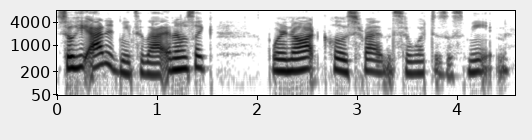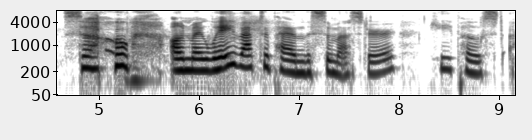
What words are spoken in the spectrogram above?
So he added me to that, and I was like, we're not close friends, so what does this mean? So on my way back to Penn this semester, he posts a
